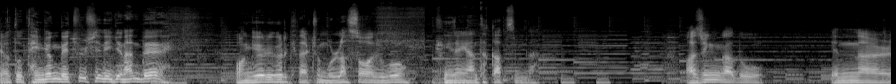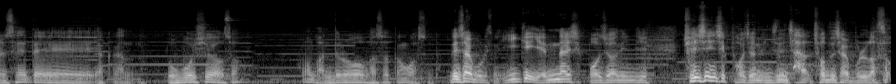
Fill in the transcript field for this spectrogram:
제가 또 den경대 출신이긴 한데 완결이 그렇게 날 줄 몰랐어가지고 굉장히 안타깝습니다. 마징가도 옛날 세대 약간 로봇이어서 한번 만들어 봤었던 것 같습니다. 근데 잘 모르겠습니다. 이게 옛날식 버전인지 최신식 버전인지는 자- 저도 잘 몰라서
